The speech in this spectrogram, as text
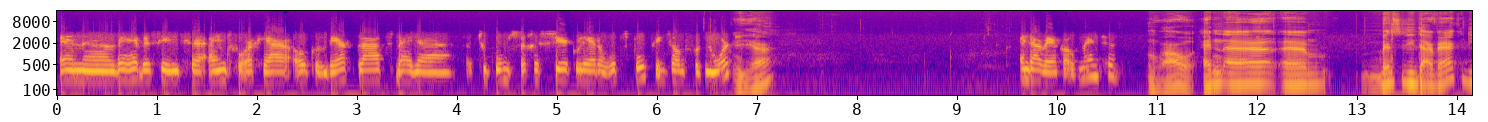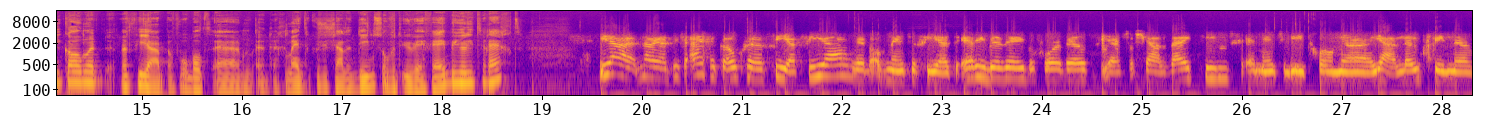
En we hebben sinds eind vorig jaar ook een werkplaats bij de toekomstige circulaire hotspot in Zandvoort Noord. Ja. En daar werken ook mensen. Wauw. En um, mensen die daar werken, die komen via bijvoorbeeld ehm, de gemeentelijke sociale dienst of het UWV bij jullie terecht? Ja, nou ja, het is eigenlijk ook uh, via via. We hebben ook mensen via het RIBW bijvoorbeeld, via sociale wijkteams. En mensen die het gewoon uh, ja, leuk vinden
